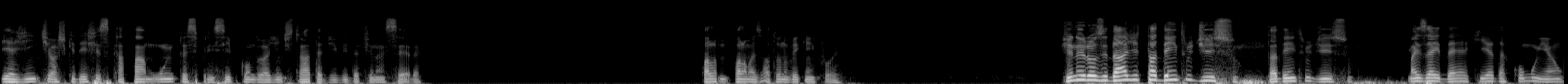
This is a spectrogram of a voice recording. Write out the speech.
E a gente, eu acho que deixa escapar muito esse princípio quando a gente trata de vida financeira. Fala, fala mais alto, eu não vi quem foi. Generosidade está dentro disso, está dentro disso. Mas a ideia aqui é da comunhão.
